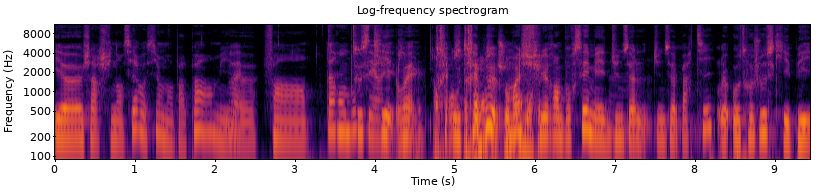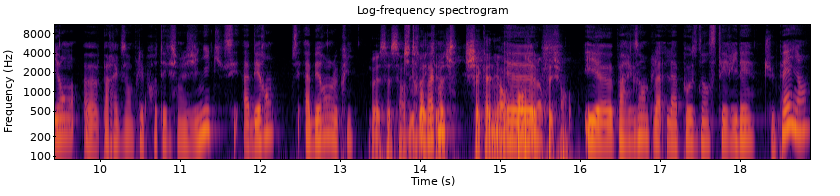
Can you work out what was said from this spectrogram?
Et euh, charge financière aussi, on n'en parle pas, hein, mais Ouais. euh, enfin Pas tout remboursé. ce hein, qui les est ouais En très- France, ou très peu. Moi, je remboursé. suis remboursée, mais d'une seule d'une seule partie. Euh, autre chose qui est payant, euh, par exemple les protections hygiéniques, c'est aberrant. C'est aberrant le prix. Ouais, ça, c'est un Tu te rends débat pas qui a chaque année en Euh, France, j'ai l'impression. Et euh, par exemple, la, la pose d'un stérilet, tu payes, hein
